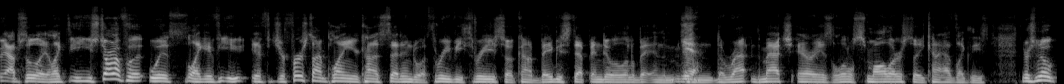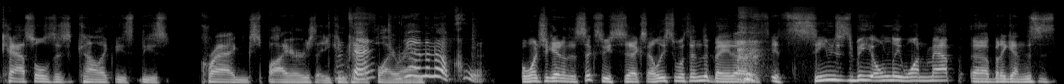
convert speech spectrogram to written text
absolutely. Like you start off with, with like if you if it's your first time playing, you're kind of set into a three v three, so kind of baby step into a little bit, and the Yeah. and the ra- the match area is a little smaller, so you kind of have like these. There's no castles. It's kind of like these these crag spires that you can kind of fly around. Yeah, no, no, cool. But once you get into the six v six, at least within the beta, it, it seems to be only one map. Uh, but again, this is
